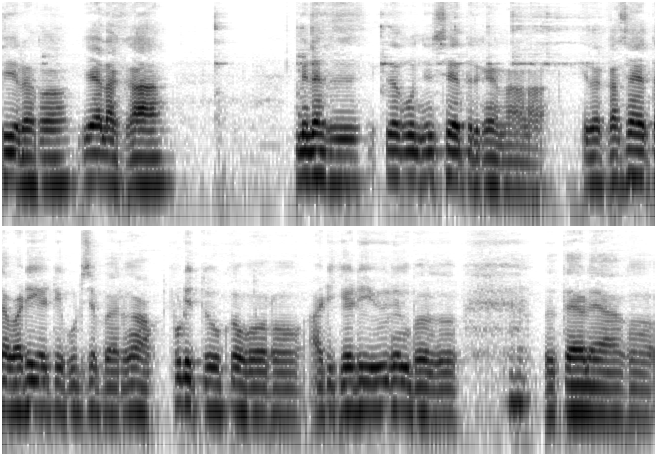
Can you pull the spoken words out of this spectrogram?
சீரகம் ஏலக்காய் மிளகு இதை கொஞ்சம் சேர்த்துருக்கேன் நானாக இதை கஷாயத்தை வடிகட்டி குடிச்சு பாருங்க. அப்படி தூக்கம் வரும். அடிக்கடி யூரின் போகிறது இது தேவையாகும்.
